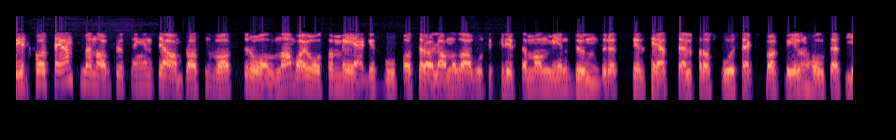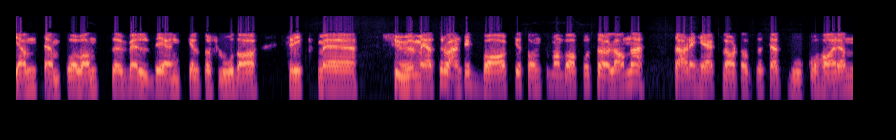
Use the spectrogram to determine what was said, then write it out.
Litt for sent, men avslutningen til annenplassen var strålende. Han var jo også meget god på Sørlandet, da hvor Christian Malmin dundret til tet selv fra spor seks bak bilen. Holdt et jevnt tempo og vant veldig enkelt og slo da trikk med 20 meter. Og er han tilbake sånn som han var på Sørlandet, så er det helt klart at Seth Boko har en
